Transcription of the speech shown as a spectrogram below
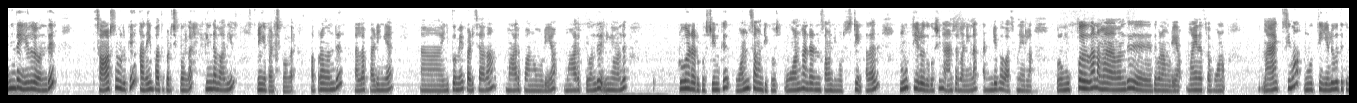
இந்த இதில் வந்து ஷார்ட்ஸும் இருக்குது அதையும் பார்த்து படிச்சுக்கோங்க. இந்த மாதிரியும் நீங்கள் படிச்சுக்கோங்க. அப்புறம் வந்து நல்லா படிங்க. இப்போமே படித்தா தான் மார்க் வாங்க முடியும். மார்க் வந்து நீங்கள் வந்து டூ ஹண்ட்ரட் கொஸ்டினுக்கு ஒன் செவன்ட்டி கொஸ் one hundred and seventy question அதாவது நூற்றி எழுபது கொஸ்டின் ஆன்சர் பண்ணிங்கன்னா கண்டிப்பாக பாஸ் பண்ணிடலாம் ஒரு முப்பது தான் நம்ம வந்து இது பண்ண முடியும். மைனஸில் போனோம் மேக்ஸிமம் நூற்றி எழுபதுக்கு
